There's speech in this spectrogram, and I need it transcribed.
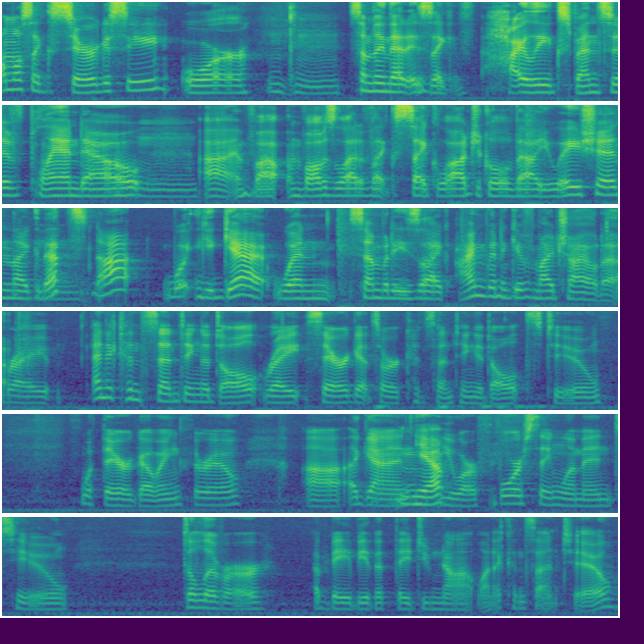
almost like surrogacy or something that is like highly expensive, planned out, uh, invol- involves a lot of like psychological evaluation. Like that's not what you get when somebody's like, "I'm going to give my child up." Right. And a consenting adult, right? Surrogates are consenting adults to what they're going through. Uh, again, Yep. you are forcing women to deliver a baby that they do not want to consent to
